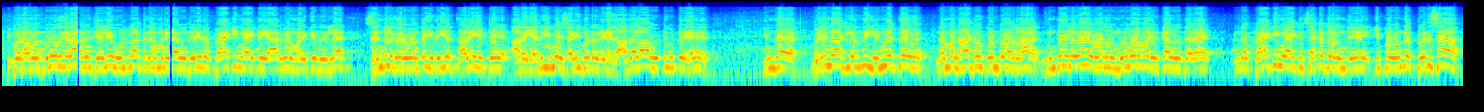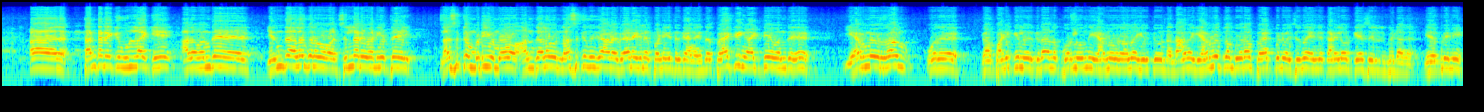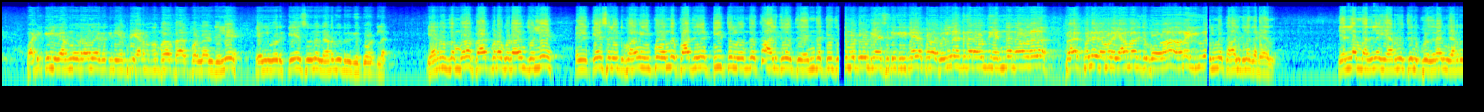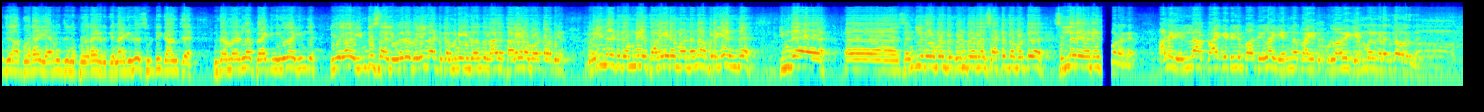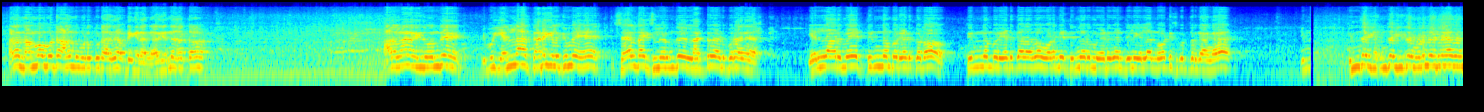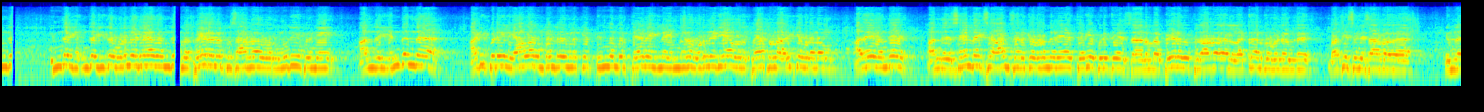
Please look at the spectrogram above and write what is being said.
இப்போ நம்ம நூறு கிராம் சரி உள்நாட்டு கம்பெனிக்காரங்க சரி இந்த பேக்கிங் ஐட்டம் யாருமே மதிக்கிறது இல்ல. சென்ட்ரல் கவர்மெண்ட் இதையே தலையிட்டு அதை எதையுமே சரி பண்றது கிடையாது. அதெல்லாம் விட்டு விட்டு இந்த வெளிநாட்டுல இருந்து என்னத்தை நம்ம நாட்டுக்கு கொண்டு வரலாம்? இந்த இதுல தான் ஒரு மும்முரமா இருக்காங்களே தர இந்த பேக்கிங் ஐட்டம் சட்டத்தை வந்து இப்ப வந்து பெருசா தண்டனைக்கு உள்ளாக்கி அதை வந்து எந்த அளவுக்கு நம்ம சில்லறை வணிகத்தை நசுக்க முடியுமோ அந்த அளவு நசுக்கிறதுக்கான வேலைகளை பண்ணிக்கிட்டு இருக்காங்க. இந்த பேக்கிங் ஆக்டே வந்து 200 கிராம் ஒரு படிக்கையில் படிக்கல் இருக்குன்னா அந்த பொருள் வந்து 200 கிராம் தான் இருக்கு நாங்கள் இரநூத்தம்பது கிராம் பேக் பண்ணி வச்சிருந்தோம். எங்கள் கடையில் ஒரு கேஸ் எழுதி போயிட்டாங்க. எப்படி நீ படிக்கல் 200 கிராம் இருக்கு நீ எப்படி 250 கிராம் பேக் பண்ணான்னு சொல்லி எங்களுக்கு ஒரு கேஸ் வந்து நடந்துட்டு இருக்கு கோர்ட்டில் 250 ரூபா பேக் பண்ணக்கூடாதுன்னு சொல்லி கேஸ் எழுதிட்டு போறாங்க இப்போ வந்து பாத்தீங்கன்னா டீ தூள் வந்து கால் கிலோ எந்த டீ தூள் மட்டும் கேஸ் அடிக்கிறீங்க அப்புறம் வெளிநாட்டுக்காரன் வந்து என்ன நாளாலும் பேக் பண்ணி நம்மளை ஏமாறிட்டு போகலாம். ஆனா இவங்க இன்னும் கால் கிலோ கிடையாது. எல்லாம் பார்த்தீங்கன்னா இரநூத்தி முப்பது கிராம் இரநூத்தி நாற்பது கிராம் இரநூத்தி முப்பது கிராம் இருக்கு. நான் இதை சுட்டி காமிச்சேன். இந்த மாதிரிலாம் பேக்கிங் இதெல்லாம் இந்த இதெல்லாம் இந்துசாலி வேற வெளிநாட்டு கம்பெனி இதை வந்து நாங்கள் தலையிட மாட்டோம் அப்படின்னு. வெளிநாட்டு கம்பெனியில் தலையிட மாட்டோம்னா அப்புறம் ஏன் இந்த இந்த சென்ட்ரல் கவர்மெண்ட் கொண்டு வர சட்டத்தை மட்டும் சில்லறை வணிகத்து போறாங்க. ஆனா எல்லா பாக்கெட்டிலும் பாத்தீங்கன்னா என்ன பாக்கெட் ஃபுல்லாவே எம்எல் கணக்கு தான் வருது. ஆனா நம்ம மட்டும் அளந்து கொடுக்க கூடாது அப்படிங்கிறாங்க. அது என்ன சட்டம்? அதெல்லாம் இது வந்து இப்போ எல்லா கடைகளுக்குமே சேல் டாக்ஸ்ல இருந்து லெட்டர் அனுப்புறாங்க. எல்லாருமே டின் நம்பர் எடுக்கணும். டின் நம்பர் எடுக்காதவங்க உடனே டின் நம்பர் எடுங்கன்னு சொல்லி எல்லாம் நோட்டீஸ் கொடுத்துருக்காங்க. இந்த- இந்த இந்த இதை உடனடியாக வந்து இந்த இந்த இதை உடனடியாக வந்து அந்த பேரமைப்பு சார்பாக ஒரு முடிவு பண்ணி அந்த எந்தெந்த அடிப்படையில் வியாபாரம் பண்றவங்களுக்கு பின் நம்பர் தேவையில்லை என்பதை உடனடியாக ஒரு பேப்பரில் அறிக்கை விடணும். அதே வந்து அந்த சேல் டாக்ஸ் ஆபீசருக்கு உடனடியாக தெரியப்படுத்தி ச- நம்ம பேரமைப்பு சார்பாக லெட்டர் அனுப்ப வேண்டும் என்று மத்திய சென்னை சார்பாக இந்த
